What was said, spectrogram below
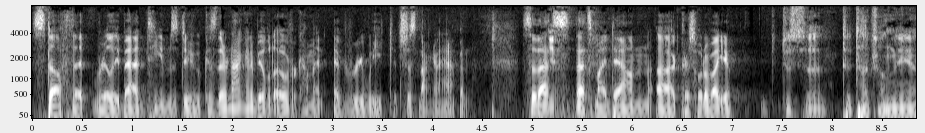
stuff that really bad teams do because they're not going to be able to overcome it every week. It's just not going to happen. So that's Yeah. that's my down. Uh, Chris, what about you? just to, to touch on the uh,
